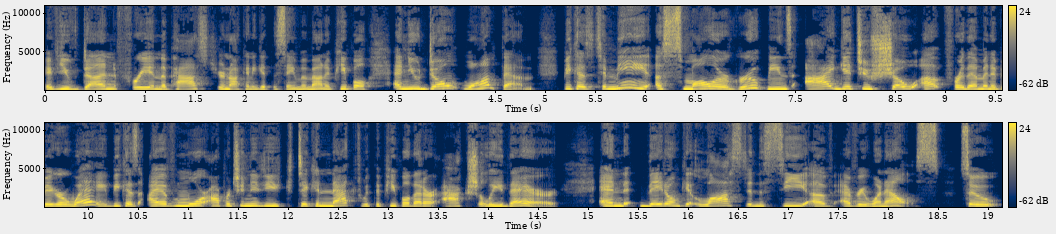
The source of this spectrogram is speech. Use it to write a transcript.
If you've done free in the past, you're not going to get the same amount of people and you don't want them because to me, a smaller group means I get to show up for them in a bigger way because I have more opportunity to connect with the people that are actually there and they don't get lost in the sea of everyone else. So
